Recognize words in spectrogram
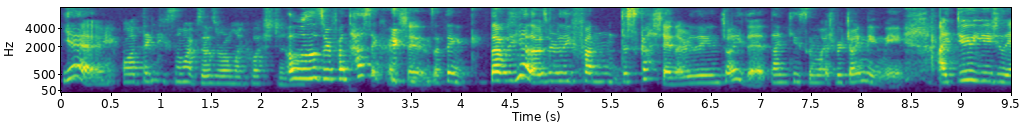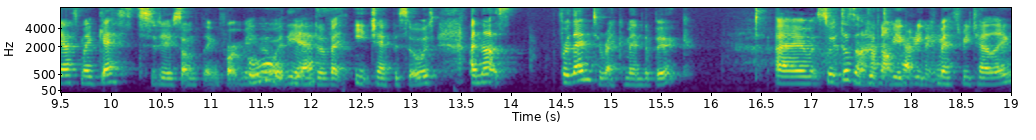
Yeah. Okay, Well, thank you so much. Those are all my questions. Oh, those are fantastic questions. I think that was yeah, that was a really fun discussion. I really enjoyed it. Thank you so much for joining me. I do usually ask my guests to do something for me though Oh, at the end of each episode, and that's for them to recommend a book. Um, so it doesn't have to be a Greek me. myth retelling.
